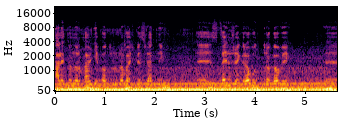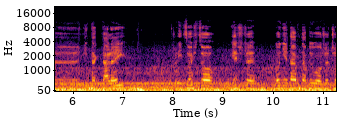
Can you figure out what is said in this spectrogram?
ale to normalnie podróżować bez żadnych e, zwężek, robót drogowych e, i tak dalej. Czyli coś, co jeszcze do niedawna było rzeczą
